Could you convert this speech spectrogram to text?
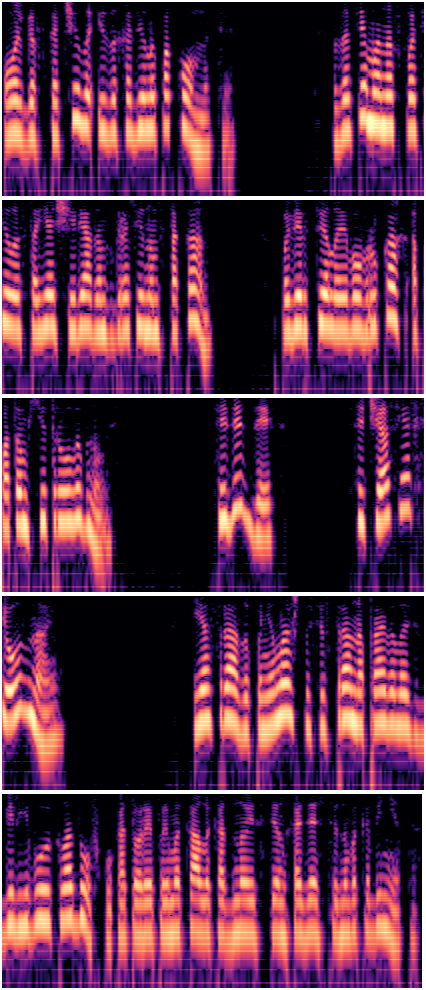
Ольга вскочила и заходила по комнате. Затем она схватила стоящий рядом с графином стакан, повертела его в руках, а потом хитро улыбнулась. «Сиди здесь. Сейчас я все узнаю». Я сразу поняла, что сестра направилась в бельевую кладовку, которая примыкала к одной из стен хозяйственного кабинета.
